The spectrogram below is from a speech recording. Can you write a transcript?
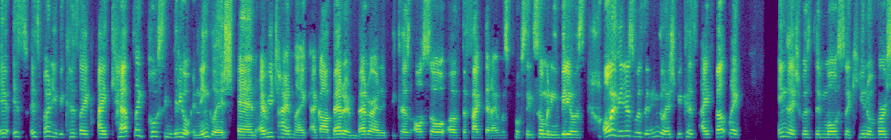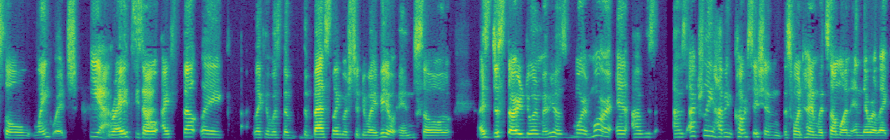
it, it's it's funny because like I kept like posting video in English and every time like I got better and better at it because also of the fact that I was posting so many videos. All my videos was in English because I felt like English was the most like universal language yeah right? I so I felt like like it was the the best language to do my video in. So I just started doing my videos more and more and I was I was actually having a conversation this one time with someone and they were like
